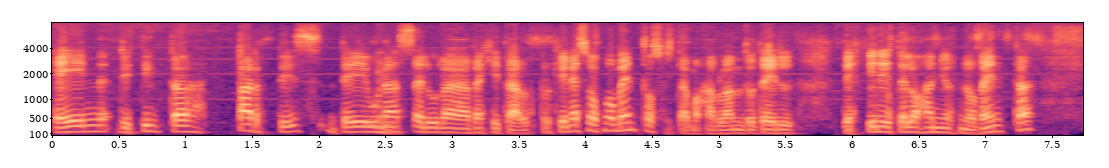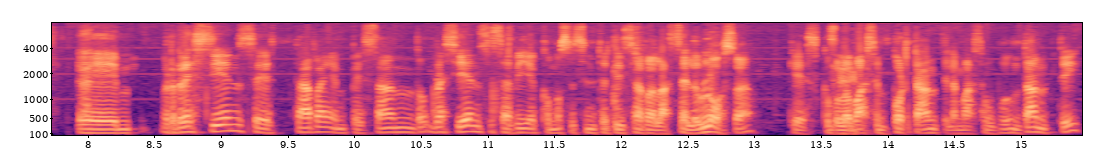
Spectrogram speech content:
en distintas partes de una mm. célula vegetal, porque en esos momentos, estamos hablando del, de fines de los años 90, em, recién se estaba empezando, recién se sabía cómo se sintetizaba la celulosa, que es como lo más importante, la más abundante,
